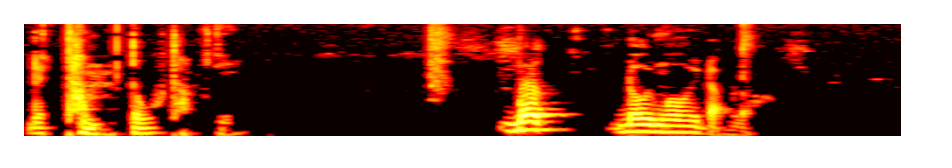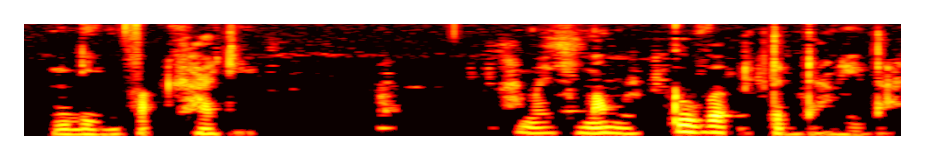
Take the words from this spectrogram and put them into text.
để thầm tu thầm tiến bớt đôi môi động loạn niệm Phật khai triển. Mới mong cứu vớt được tình trạng hiện tại.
